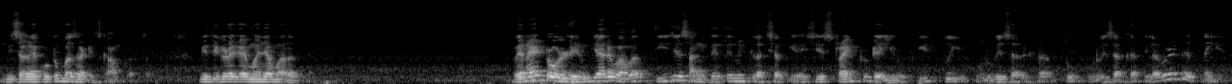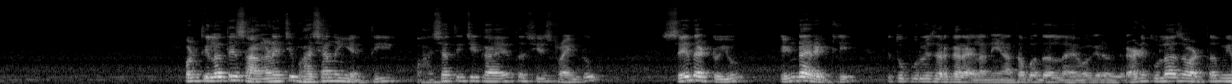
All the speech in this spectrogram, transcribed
मी सगळ्या कुटुंबासाठीच काम करतो मी तिकडे काही मजा मारत नाही. वेन आय टोल्ड हिम की अरे बाबा ती जे सांगते ते नीट लक्षात घे. She is trying to tell you की तू पूर्वीसारखा तू पूर्वीसारखा तिला वेळ देत नाहीये. पण तिला ते सांगण्याची भाषा नाही आहे ती भाषा तिची काय आहे? तर she is trying to say that to you indirectly की तू पूर्वीसारखा राहिला नाही आता बदलला आहे वगैरे वगैरे. आणि तुला असं वाटतं मी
